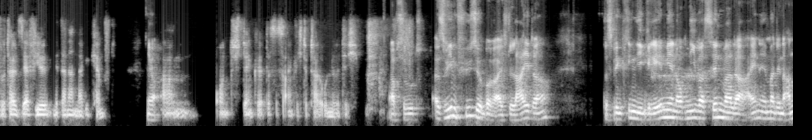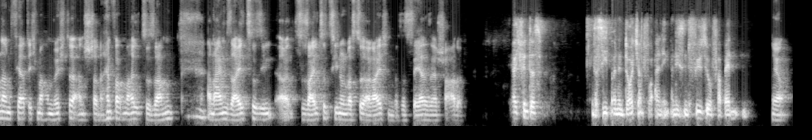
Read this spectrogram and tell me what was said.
wird halt sehr viel miteinander gekämpft. Ja. Ähm, und ich denke, das ist eigentlich total unnötig. Absolut. Also wie im Physiobereich, leider. Deswegen kriegen die Gremien auch nie was hin, weil der eine immer den anderen fertig machen möchte, anstatt einfach mal zusammen an einem Seil zu, äh, zu Seil zu ziehen und was zu erreichen. Das ist sehr, sehr schade. Ja, ich finde das das sieht man in Deutschland vor allen Dingen an diesen Physioverbänden. Ja,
